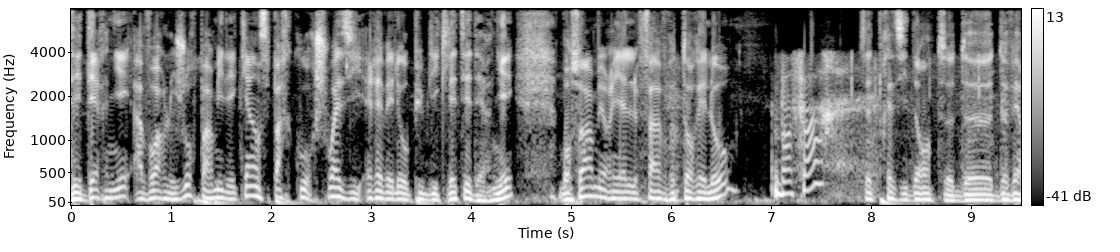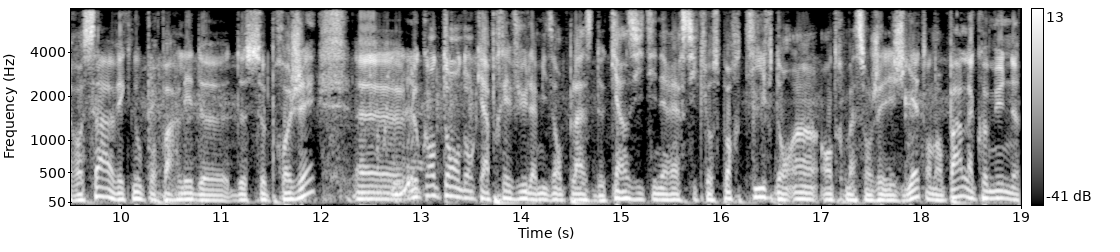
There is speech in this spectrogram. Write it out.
des derniers à voir le jour parmi les 15 parcours choisis et révélés au public l'été dernier. Bonsoir Muriel Favre-Torello. Bonsoir. Vous êtes présidente de, de Verossa avec nous pour parler de, de ce projet. Euh, le canton donc a prévu la mise en place de 15 itinéraires cyclosportifs, dont un entre Massonger et Gillette. On en parle. La commune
